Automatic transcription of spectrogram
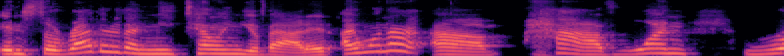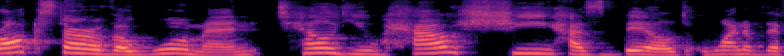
And so rather than me telling you about it, I wanna um, have one rock star of a woman tell you how she has built one of the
